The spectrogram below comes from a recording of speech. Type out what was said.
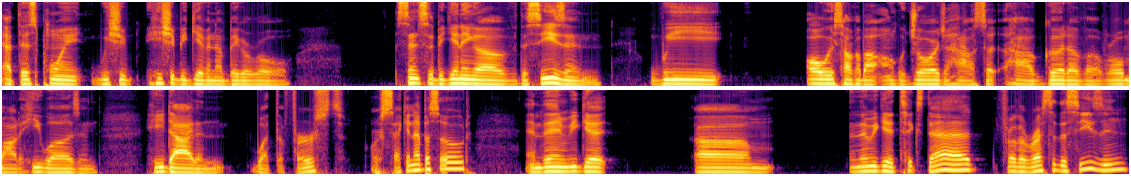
at this point we should he should be given a bigger role since the beginning of the season, we always talk about Uncle George and how how good of a role model he was, and he died in what the first or second episode, and then we get, um, and then we get Tick's dad for the rest of the season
